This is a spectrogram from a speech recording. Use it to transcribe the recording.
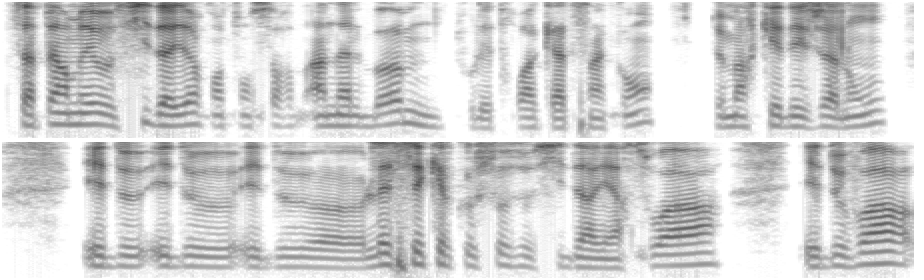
Ça permet aussi d'ailleurs quand on sort un album tous les 3, 4, 5 ans de marquer des jalons et de et de et de euh, laisser quelque chose aussi derrière soi et de voir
